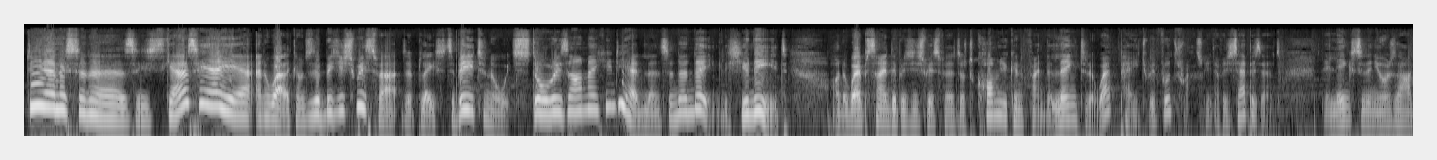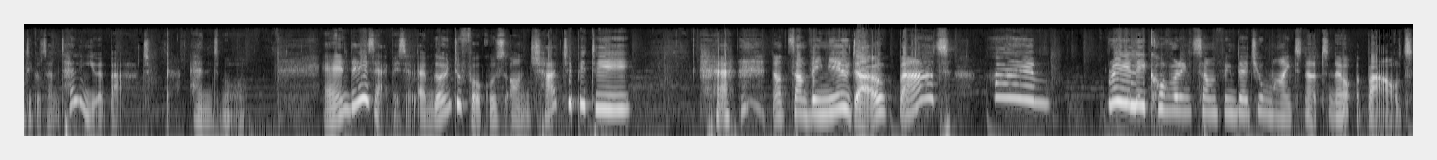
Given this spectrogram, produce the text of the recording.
Dear listeners, it's Gareth here, and welcome to the British Whisperer, the place to be to know which stories are making the headlines and then the English you need. On the website thebritishwhisperer.com you can find the link to the webpage with full transcript of this episode, the links to the news articles I'm telling you about, and more. In this episode I'm going to focus on ChatGPT. Not something new though, but I'm really covering something that you might not know about.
